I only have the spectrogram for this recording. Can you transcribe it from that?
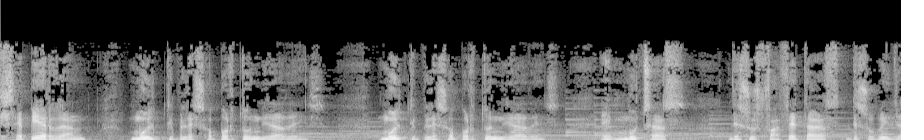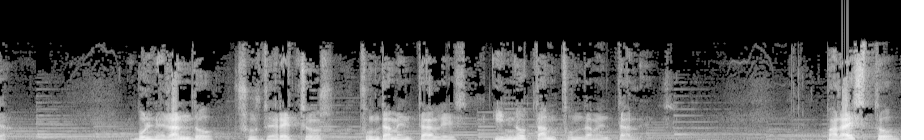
se pierdan múltiples oportunidades, múltiples oportunidades en muchas de sus facetas de su vida, vulnerando sus derechos fundamentales y no tan fundamentales. Para esto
